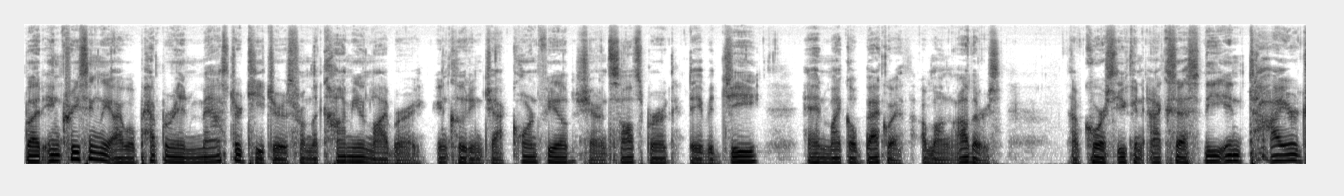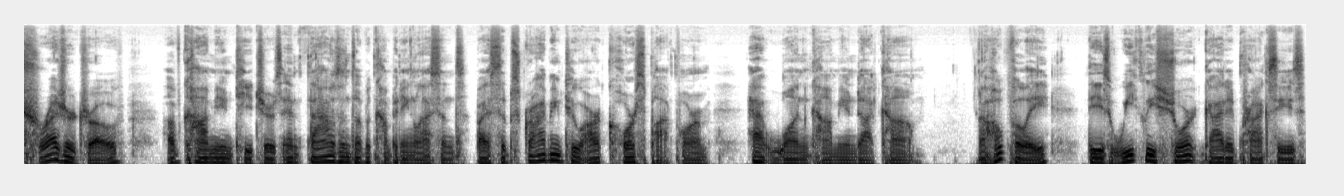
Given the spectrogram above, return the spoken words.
but increasingly I will pepper in master teachers from the Commune Library, including Jack Kornfield, Sharon Salzberg, davidji., and Michael Beckwith, among others. Of course, you can access the entire treasure trove of commune teachers and thousands of accompanying lessons by subscribing to our course platform at onecommune.com. Now, hopefully, these weekly short guided praxis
